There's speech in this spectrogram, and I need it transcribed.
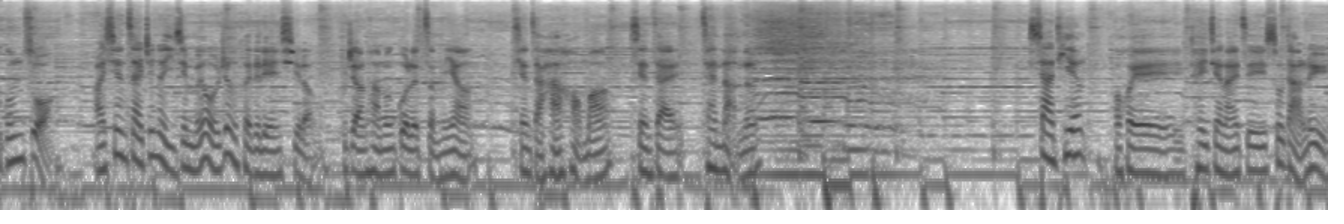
工作，而现在真的已经没有任何的联系了，不知道他们过得怎么样，现在还好吗？现在在哪呢？夏天我会推荐来自于苏打绿《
